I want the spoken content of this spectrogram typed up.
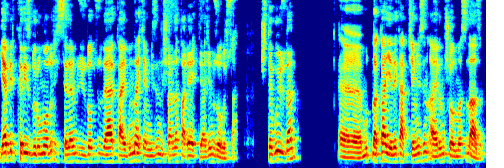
ya bir kriz durumu olur hisselerimiz %30 değer kaybındayken bizim dışarıda paraya ihtiyacımız olursa. İşte bu yüzden e, mutlaka yedek akçemizin ayrılmış olması lazım.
